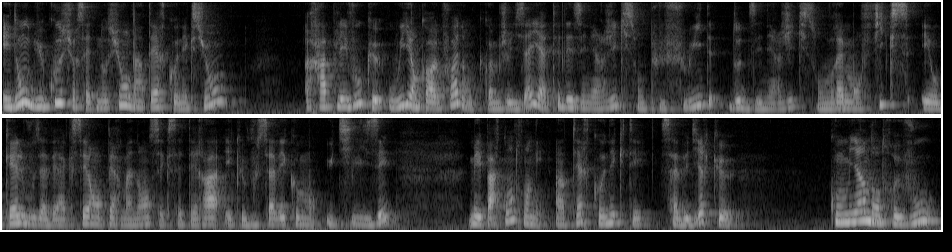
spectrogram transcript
et donc, du coup, sur cette notion d'interconnexion, rappelez-vous que oui, encore une fois, donc comme je disais, il y a peut-être des énergies qui sont plus fluides, d'autres énergies qui sont vraiment fixes et auxquelles vous avez accès en permanence, etc. et que vous savez comment utiliser. Mais par contre, on est interconnecté. Ça veut dire que combien d'entre vous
